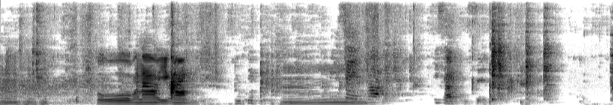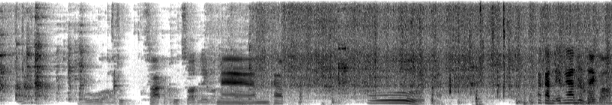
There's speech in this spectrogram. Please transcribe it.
อืมโอ้บางนาวอีกน้อง อืมโอ้เอาทุกซักทุกซอสเลยก่อนแมนครับโอ้พักกันเอ็ดงานที่ใส่ก่อน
